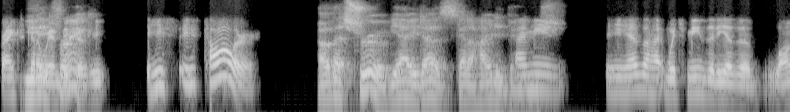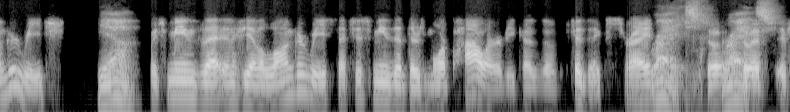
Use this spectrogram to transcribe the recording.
Frank's going to win Frank? because he, he's he's taller. Oh, that's true. Yeah, he does. He's got a height advantage. I mean, he has a height, which means that he has a longer reach. yeah, Which means that, and if you have a longer reach, that just means that there's more power because of physics, right? right, So, right. so if, if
